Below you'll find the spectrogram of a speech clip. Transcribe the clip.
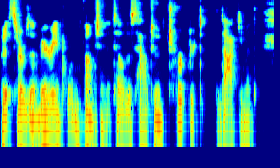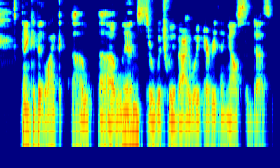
but it serves a very important function. It tells us how to interpret the document. Think of it like a, a lens through which we evaluate everything else it does.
